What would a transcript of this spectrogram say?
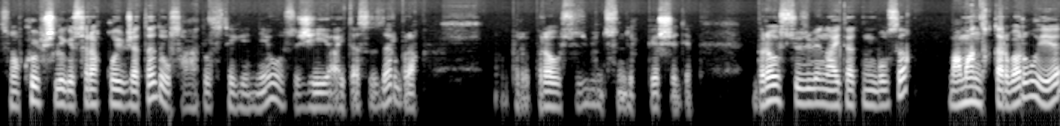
Сол көпшілігі сұрақ қойып жатады осы атылыс деген не осы жиі айтасыздар бірақ бір, бір ауыз сөзбен түсіндіріп берші деп. Бір ауыз сөзбен айтатын болсақ мамандықтар бар ғой иә?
